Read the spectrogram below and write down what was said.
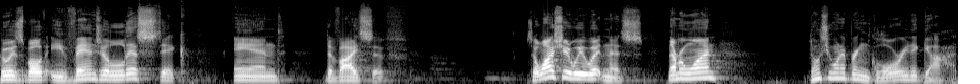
who is both evangelistic and divisive. So, why should we witness? Number one, don't you want to bring glory to God?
